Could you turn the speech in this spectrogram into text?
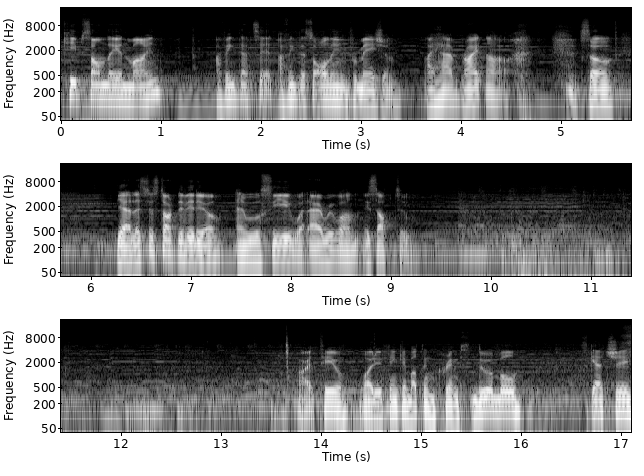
keep Sunday in mind. I think that's it. I think that's all the information I have right now. so yeah, let's just start the video and we'll see what everyone is up to. All right, Theo, what are you thinking about the crimps? Doable, sketchy,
